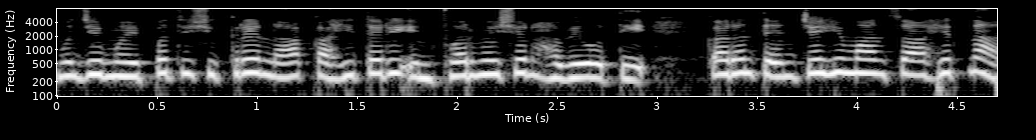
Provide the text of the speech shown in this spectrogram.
म्हणजे महिपती शिकरेंना काहीतरी इन्फॉर्मेशन हवी होती. कारण त्यांचेही माणसं आहेत ना.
